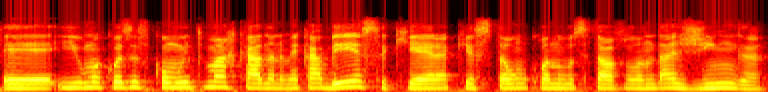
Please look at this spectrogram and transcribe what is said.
É, e uma coisa ficou muito marcada na minha cabeça, que era a questão quando você estava falando da ginga,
